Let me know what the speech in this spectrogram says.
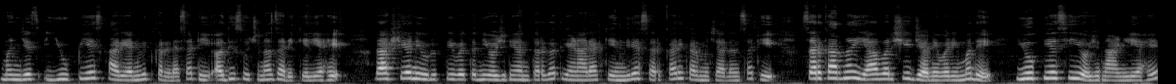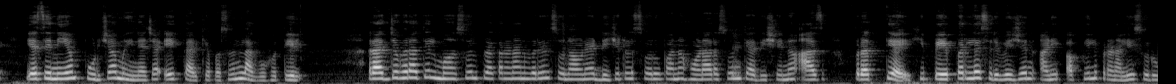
म्हणजेच यू पी एस कार्यान्वित करण्यासाठी अधिसूचना जारी केली आहे. राष्ट्रीय निवृत्तीवेतन योजनेअंतर्गत येणाऱ्या केंद्रीय सरकारी कर्मचाऱ्यांसाठी सरकारनं यावर्षी जानेवारीमध्ये यू पी एस ही योजना आणली आहे. याचे नियम पुढच्या महिन्याच्या एक तारखेपासून लागू होतील. राज्यभरातील महसूल प्रकरणांवरील सुनावण्या डिजिटल स्वरूपानं होणार असून त्या दिशेनं आज प्रत्यय ही पेपरलेस रिव्हिजन आणि अपील प्रणाली सुरू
